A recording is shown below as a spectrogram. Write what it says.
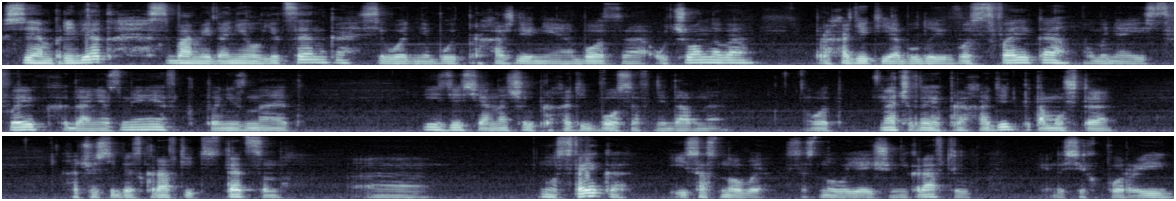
Всем привет, с вами Данил Яценко. Сегодня будет прохождение босса ученого. Проходить я буду его с фейка. У меня есть фейк, Даня Змеев, кто не знает. И здесь я начал проходить боссов недавно. Вот, начал я их проходить, потому что хочу себе скрафтить Сtetson, э, ну, с фейка и сосновы. Сосновы я еще не крафтил до сих пор и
